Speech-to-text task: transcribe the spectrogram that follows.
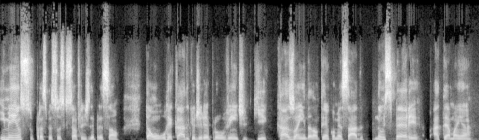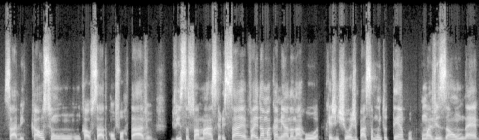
imenso para as pessoas que sofrem de depressão. Então, o recado que eu diria para o ouvinte que caso ainda não tenha começado, não espere até amanhã, sabe? Calce um, um, calçado confortável, vista sua máscara e saia, vai dar uma caminhada na rua, porque a gente hoje passa muito tempo com uma visão, né,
